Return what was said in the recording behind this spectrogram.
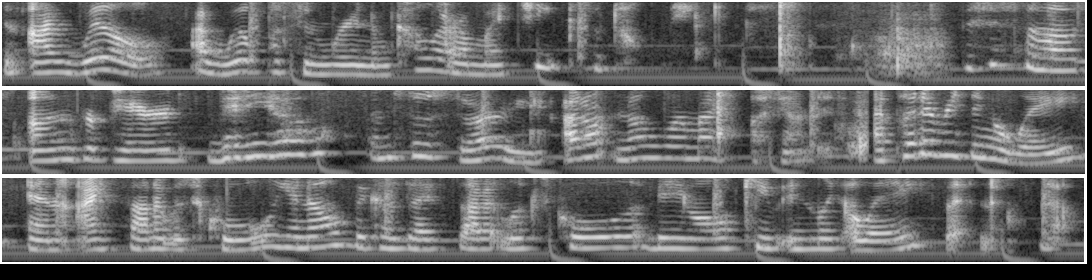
And I will, I will put some random color on my cheeks, so don't make me. This is the most unprepared video. I'm so sorry. I don't know where my, I found it. I put everything away and I thought it was cool, you know, because I thought it looked cool being all cute and like away, but no, no.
